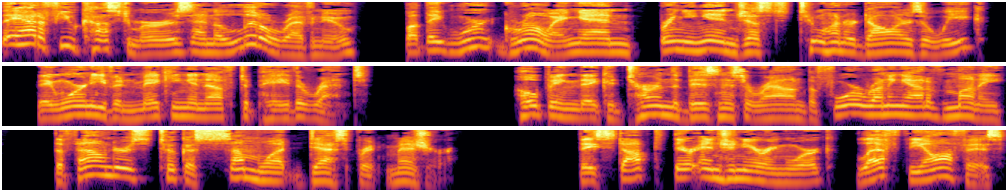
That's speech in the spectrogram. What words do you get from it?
They had a few customers and a little revenue, but they weren't growing and bringing in just $200 a week. They weren't even making enough to pay the rent. Hoping they could turn the business around before running out of money, the founders took a somewhat desperate measure. They stopped their engineering work, left the office,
